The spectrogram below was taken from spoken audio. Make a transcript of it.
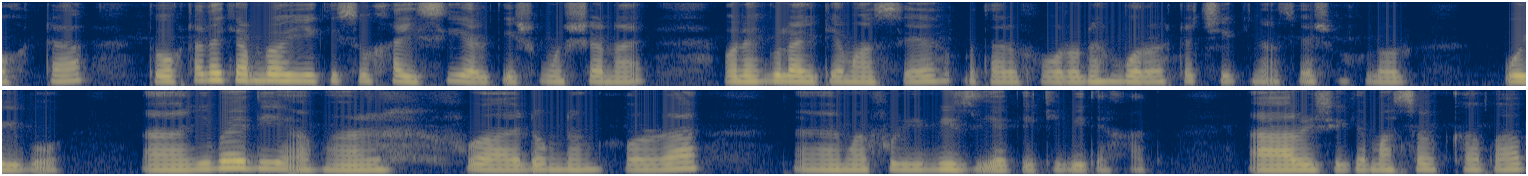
ওটা তো ওটা থেকে আমরা ইয়ে কিছু খাইছি আর কি সমস্যা নাই। অনেকগুলো আইটেম আছে, তারপর অনেক বড় একটা চিকেন আছে সকলের উইব। রিবাই দিয়ে আমার করা আমার ফুরি বিজি আর কি টিভি দেখাত। আর হয়েছে গিয়ে মাছের কাবাব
